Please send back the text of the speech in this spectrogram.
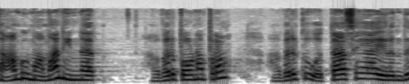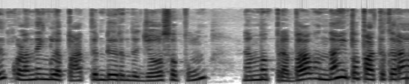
சாம்பு மாமா நின்னார். அவர் போனப்புறம் அவருக்கு ஒத்தாசையா இருந்து குழந்தைங்களை பார்த்துட்டு இருந்த ஜோசப்பும் நம்ம பிரபாவும் தான் இப்ப பாத்துக்கிறா.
